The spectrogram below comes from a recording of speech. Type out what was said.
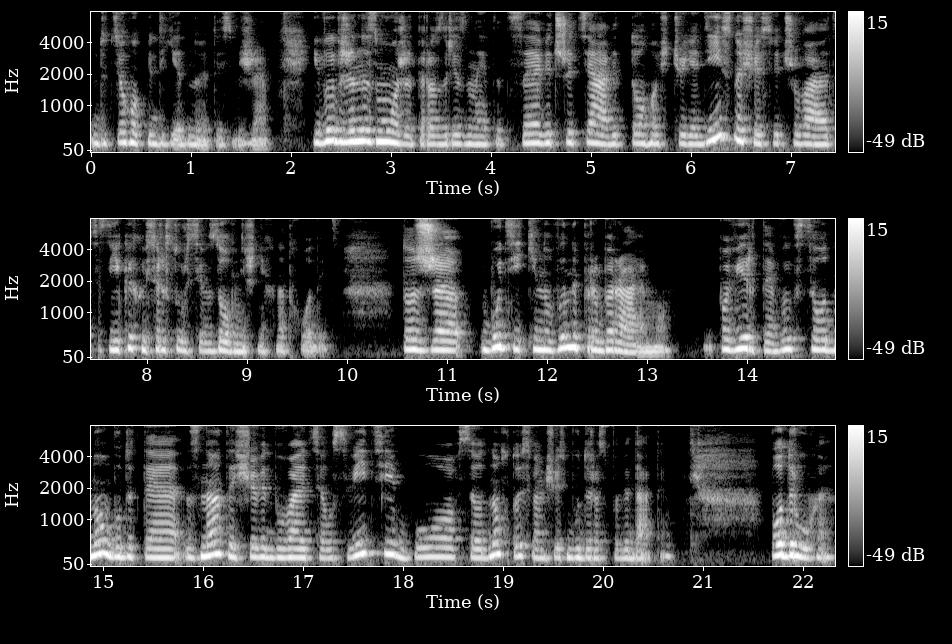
до цього під'єднуєтесь вже. І ви вже не зможете розрізнити це відчуття від того, що я дійсно щось відчуваю, це з якихось ресурсів зовнішніх надходить. Тож е, будь-які новини прибираємо. Повірте, ви все одно будете знати, що відбувається у світі, бо все одно хтось вам щось буде розповідати. По-друге,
